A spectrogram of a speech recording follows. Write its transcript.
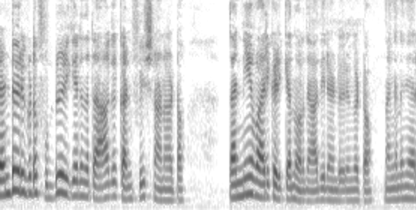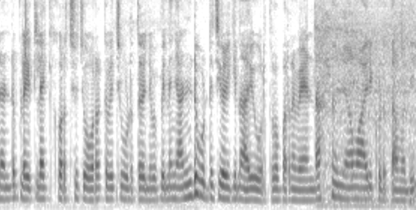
രണ്ടുപേരും കൂടെ ഫുഡ് കഴിക്കാൻ കഴിക്കാനിരുന്നിട്ട് ആകെ കൺഫ്യൂഷനാണ് കേട്ടോ. തനിയെ വാരി കഴിക്കാന്ന് പറഞ്ഞു ആദ്യം രണ്ടുപേരും കേട്ടോ. അങ്ങനെ ഞാൻ രണ്ട് പ്ലേറ്റിലാക്കി കുറച്ച് ചോറൊക്കെ വെച്ച് കൊടുത്തു കഴിഞ്ഞപ്പോൾ പിന്നെ ഞണ്ട് പൊട്ടിച്ച് കഴിക്കുന്ന ആയി ഓർത്തപ്പോൾ പറഞ്ഞു വേണ്ട ഞാൻ വാരി കൊടുത്താൽ മതി.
